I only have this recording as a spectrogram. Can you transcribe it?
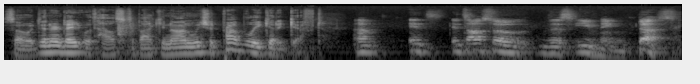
So a dinner date with House Tabakunan, we should probably get a gift. Um, it's it's also this evening, dusk,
